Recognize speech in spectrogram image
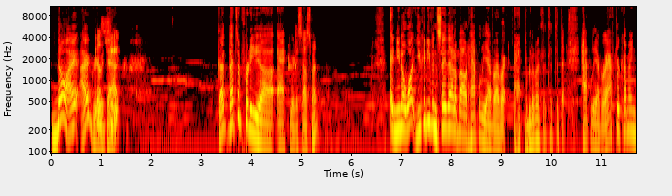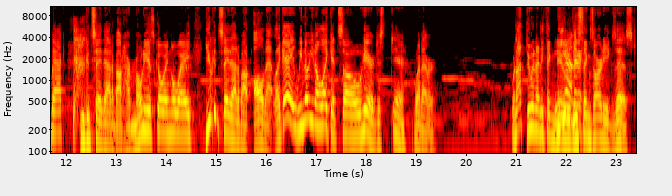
No, I, I agree Feels with that. That that's a pretty uh, accurate assessment. And you know what? You could even say that about happily ever ever happily ever after coming back. You could say that about harmonious going away. You could say that about all that. Like, hey, we know you don't like it, so here, just yeah, whatever. We're not doing anything new. Yeah, These things already exist.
